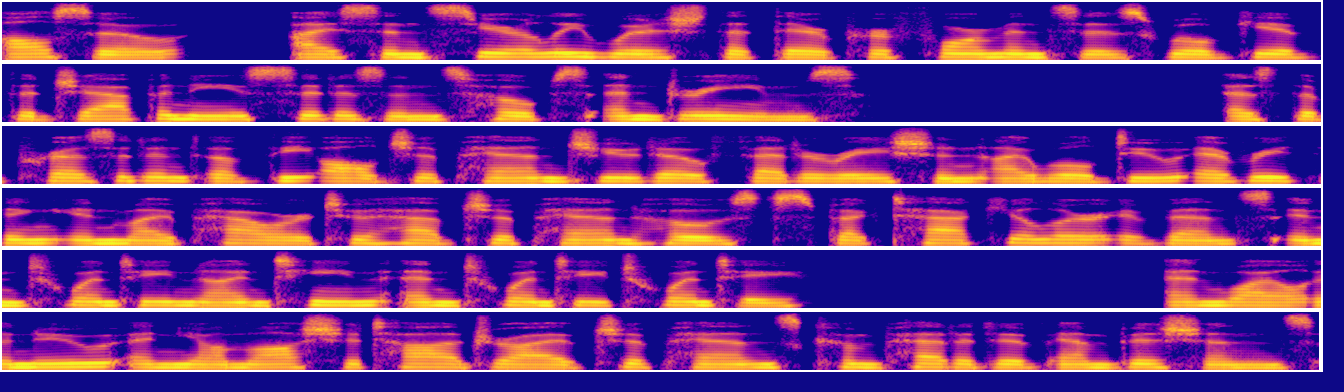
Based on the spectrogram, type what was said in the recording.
Also, I sincerely wish that their performances will give the Japanese citizens hopes and dreams. As the president of the All Japan Judo Federation I will do everything in my power to have Japan host spectacular events in 2019 and 2020 and while Inoue and Yamashita drive Japan's competitive ambitions,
